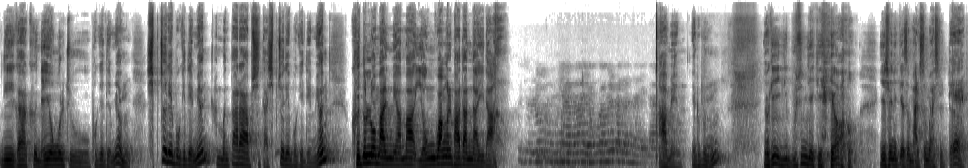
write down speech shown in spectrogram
우리가 그 내용을 쭉 보게 되면 10절에 보게 되면 한번 따라 합시다. 10절에 보게 되면 그들로 말미암아 영광을 받았나이다. 말미암아 영광을 받았나이다. 아멘. 여러분 여기 이게 무슨 얘기예요? 예수님께서 말씀하실 때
